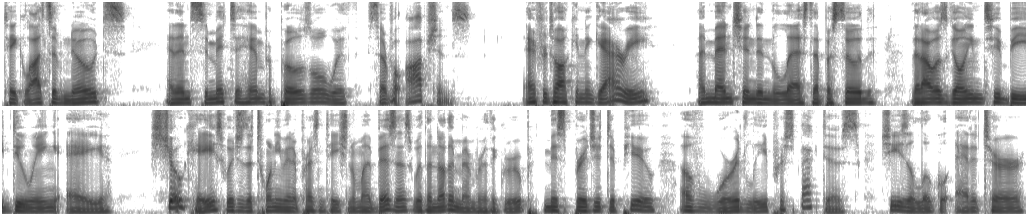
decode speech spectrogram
take lots of notes, and then submit to him proposal with several options. After talking to Gary, I mentioned in the last episode that I was going to be doing a showcase, which is a 20 minute presentation on my business with another member of the group, Miss Bridget Depew of Wordly Perspectives. She's a local editor,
